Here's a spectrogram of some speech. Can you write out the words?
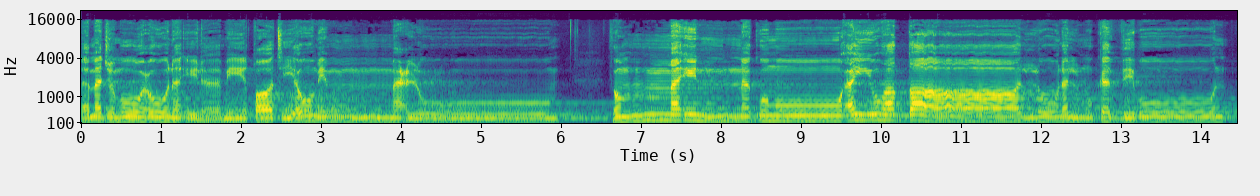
لمجموعون إلى ميقات يوم معلوم. ثم إنكم أيها الضالون المكذبون.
